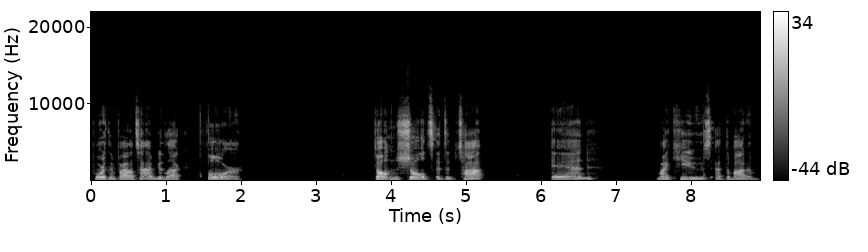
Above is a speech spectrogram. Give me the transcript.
Fourth and final time. Good luck. Four. Dalton Schultz at the top. And my cues at the bottom.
